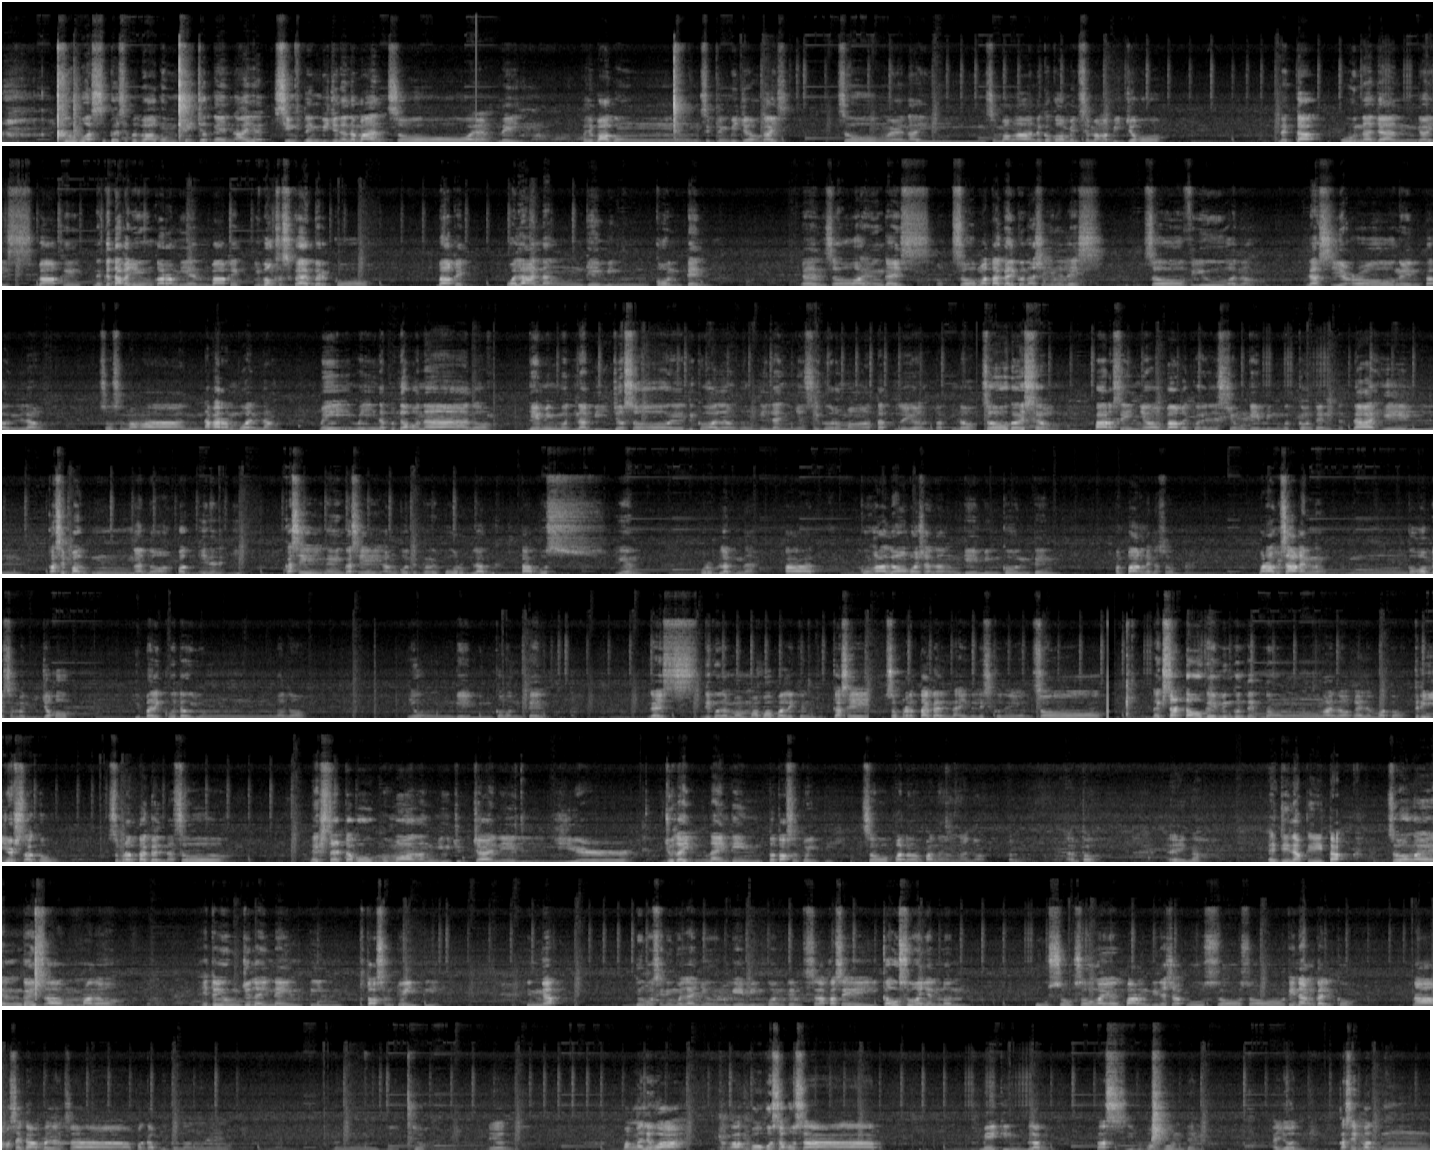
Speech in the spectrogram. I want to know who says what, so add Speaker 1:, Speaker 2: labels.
Speaker 1: Yo, what's up guys? Panibagong video ngayon ay simpleng video na naman. So, ayun, late. Panibagong simpleng video guys. So, ngayon ay sa mga nagko-comment sa mga video ko. Nagta una dyan guys, bakit? Nagtataka nyo yung karamihan, bakit ibang subscriber ko, bakit wala nang gaming content. Yan, so ayun guys. So matagal ko na siya inalis. So few ano, last year o ngayon taon lang. So sa mga nakarambuan lang. May may inupload ako na ano, gaming mode na video. So hindi ko alam kung ilan yun. Siguro mga tatlo yun, tatlo. So guys, para sa inyo, bakit ko inalis yung gaming mode content? Dahil kasi pag mm, ano, pag hina- kasi ngayon kasi ang content ko ay puro vlog. Tapos yun, puro vlog na. At kung halo ko siya ng gaming content, ang pangit na sobra. Marami sa akin nang comment sa mga video ko, ibalik ko daw yung ano, yung gaming content. Guys, di ko na ma- mababalik yun kasi sobrang tagal na, inalis ko na yun. So, nag-start ako gaming content nung ano, kailan ba to? 3 years ago. Sobrang tagal na. So, nag-start ako gumawa ng YouTube channel year July 19, 2020. So, panahon pa ng ano, ano to? Ayun na. Eh, di nakita. So, ngayon guys, um, ano, ito yung July 19, 2020. Yun nga, doon ko sinimulan yung gaming content. Sa, kasi kausuhan yan nun, uso. So, ngayon parang di na siya uso. So, tinanggal ko. Nakakasagaba lang sa pag-upload ko ng, ng video. Ayun. Pangalawa, naka-focus ako sa making vlog. Tapos iba pang content. Ayun. Kasi pag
